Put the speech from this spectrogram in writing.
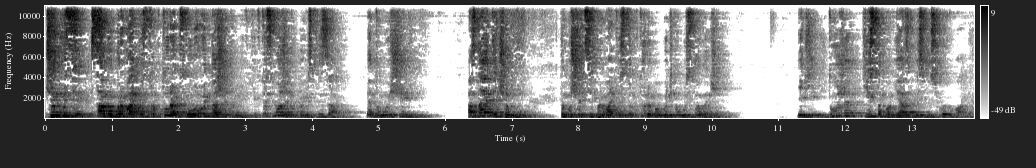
Чому ці саме приватні структури обслуговують наші домівки? Хтось може відповісти за? Я думаю, що ні. А знаєте чому? Тому що ці приватні структури, мабуть, комусь належать, які дуже тісно пов'язані з міською владою.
